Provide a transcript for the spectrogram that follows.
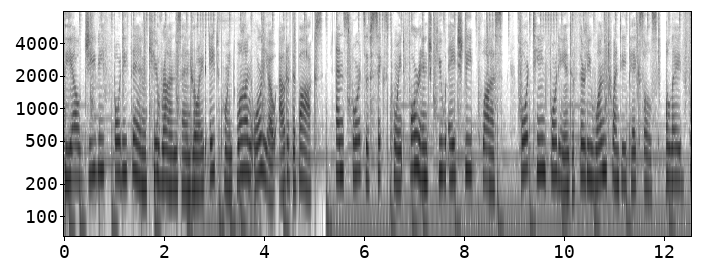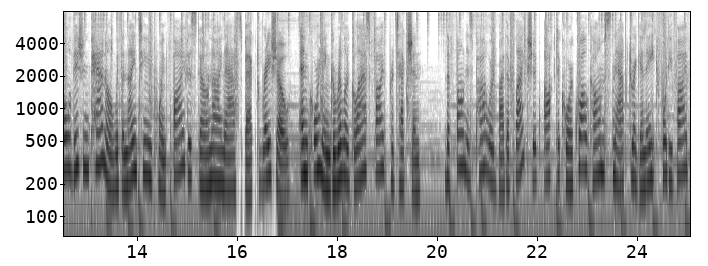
The LG V40 ThinQ runs Android 8.1 Oreo out of the box and sports of 6.4-inch QHD+, 1440 into 3120 pixels, OLED full vision panel with a 19.5 isto 9 aspect ratio, and Corning Gorilla Glass 5 protection. The phone is powered by the flagship octa-core Qualcomm Snapdragon 845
